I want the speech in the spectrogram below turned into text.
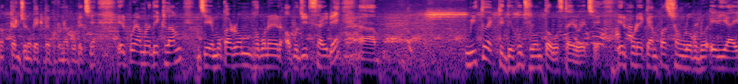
নক্কারজনক একটা ঘটনা ঘটেছে। এরপরে আমরা দেখলাম যে মোকাররম ভবনের অপোজিট সাইডে মৃত একটি দেহ ঝুলন্ত অবস্থায় রয়েছে। এরপরে ক্যাম্পাস সংলগ্ন এরিয়ায়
